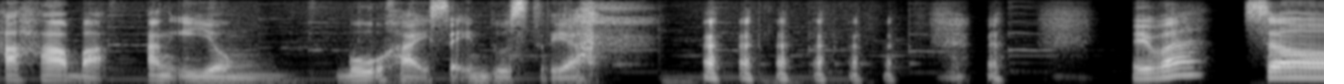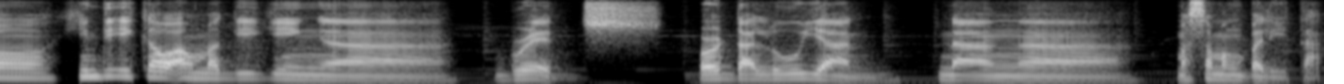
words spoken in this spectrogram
hahaba ang iyong buhay sa industriya. diba? So, hindi ikaw ang magiging uh, bridge or daluyan ng uh, masamang balita.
